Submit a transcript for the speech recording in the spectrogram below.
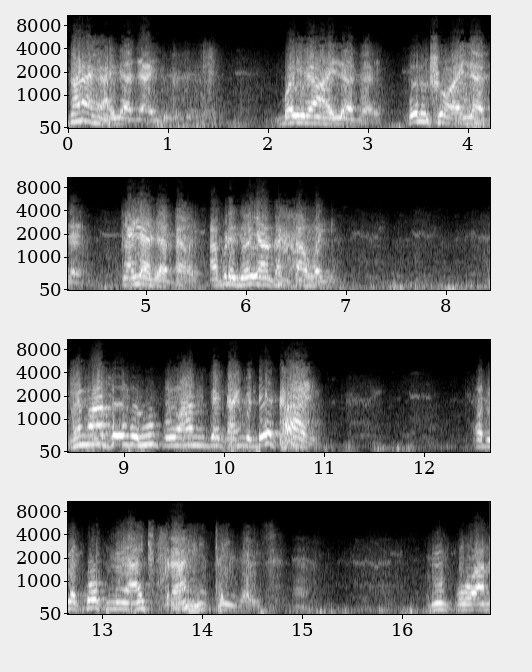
ઘણા હાલ્યા જાય. બૈરા હાલ્યા જાય. પુરુષો હાલ્યા જાય ચાલ્યા જતા હોય આપણે જોયા કરતા હોઈએ એમાં તો રૂપવાન કે કંઈક દેખાય, એટલે કોકની આંખ ત્રાહી થઈ જાય છે. રૂપવાન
